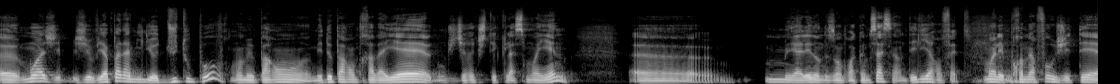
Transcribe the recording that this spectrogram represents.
Euh, moi, je viens pas d'un milieu du tout pauvre. Moi, mes parents, mes deux parents travaillaient, donc je dirais que j'étais classe moyenne. Mais aller dans des endroits comme ça, c'est un délire en fait. Moi, les premières fois où j'étais,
